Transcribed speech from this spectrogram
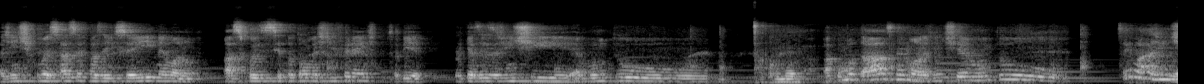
a gente começasse a fazer isso aí, né, mano, as coisas iam ser totalmente diferentes, sabia? Porque às vezes a gente é muito Acomodado. acomodados, né, mano? A gente é muito. Sei lá, a gente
